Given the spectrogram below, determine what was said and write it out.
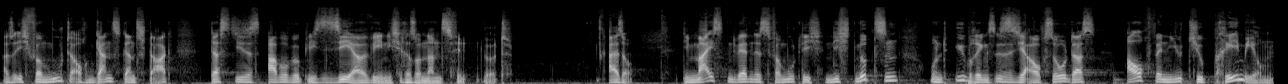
Also ich vermute auch ganz, ganz stark, dass dieses Abo wirklich sehr wenig Resonanz finden wird. Also, die meisten werden es vermutlich nicht nutzen und übrigens ist es ja auch so, dass auch wenn YouTube Premium,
